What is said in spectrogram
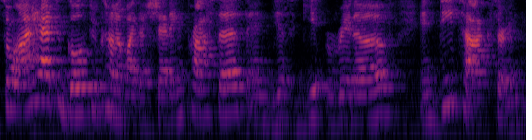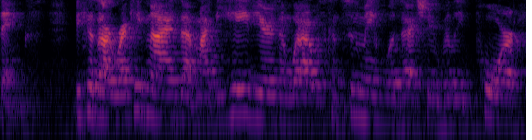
so I had to go through kind of like a shedding process and just get rid of and detox certain things because I recognized that my behaviors and what I was consuming was actually really poor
